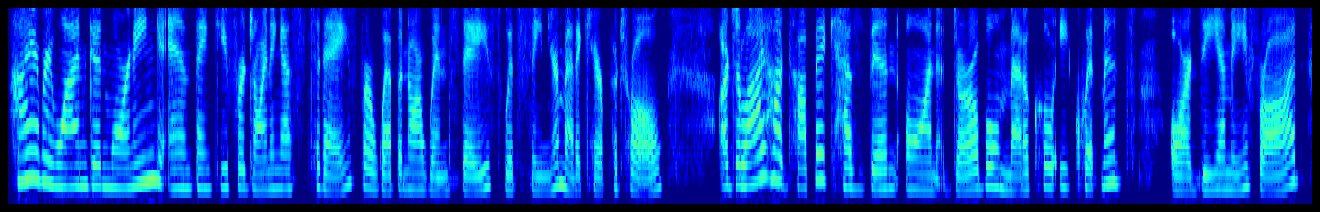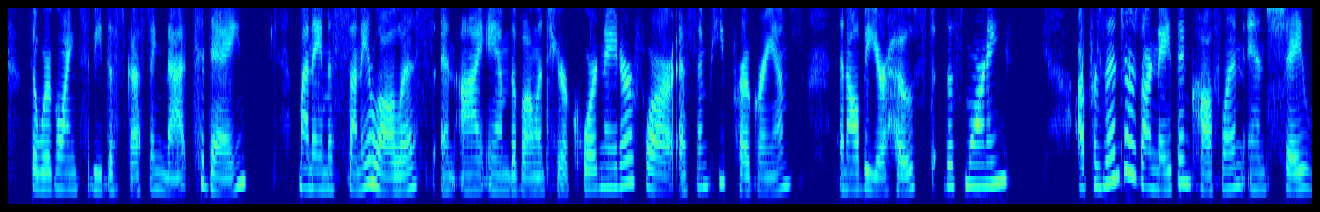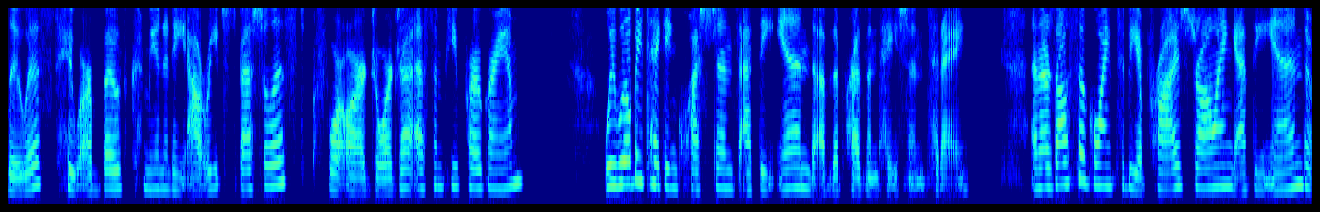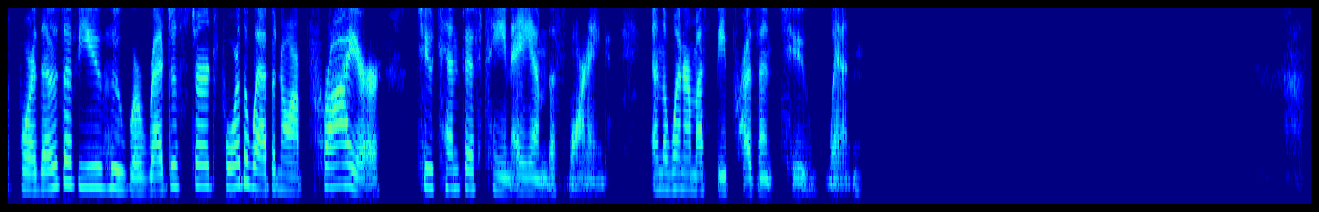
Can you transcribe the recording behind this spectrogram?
Hi, everyone. Good morning, and thank you for joining us today for Webinar Wednesdays with Senior Medicare Patrol. Our July hot topic has been on durable medical equipment or DME fraud, so we're going to be discussing that today. My name is Sunny Lawless, and I am the volunteer coordinator for our SMP programs, and I'll be your host this morning. Our presenters are Nathan Coughlin and Shay Lewis, who are both community outreach specialists for our Georgia SMP program. We will be taking questions at the end of the presentation today. And there's also going to be a prize drawing at the end for those of you who were registered for the webinar prior to 10:15 a.m. this morning. And the winner must be present to win.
